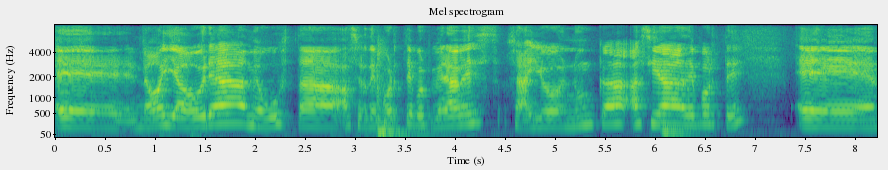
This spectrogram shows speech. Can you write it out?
Eh, no, y ahora me gusta hacer deporte por primera vez. O sea, yo nunca hacía deporte. eh,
